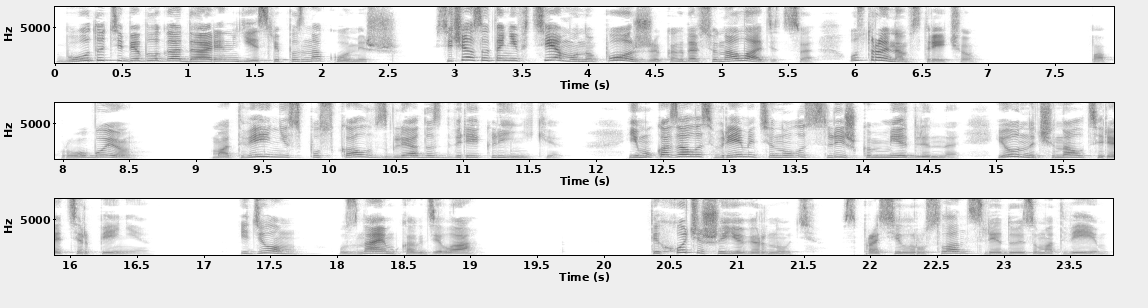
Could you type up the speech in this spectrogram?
«Буду тебе благодарен, если познакомишь. Сейчас это не в тему, но позже, когда все наладится. Устрой нам встречу». «Попробую». Матвей не спускал взгляда с дверей клиники. Ему казалось, время тянулось слишком медленно, и он начинал терять терпение. «Идем, узнаем, как дела». «Ты хочешь ее вернуть?» — спросил Руслан, следуя за Матвеем.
